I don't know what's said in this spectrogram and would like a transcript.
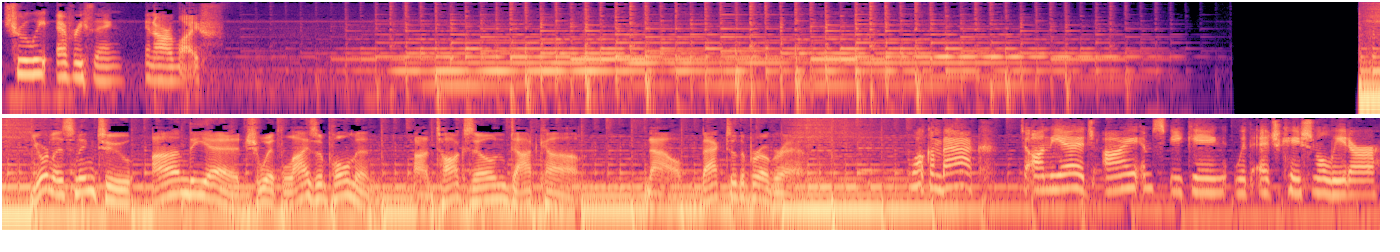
truly everything in our life. You're listening to On the Edge with Liza Pullman on TalkZone.com. Now, back to the program. Welcome back to On the Edge. I am speaking with educational leader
